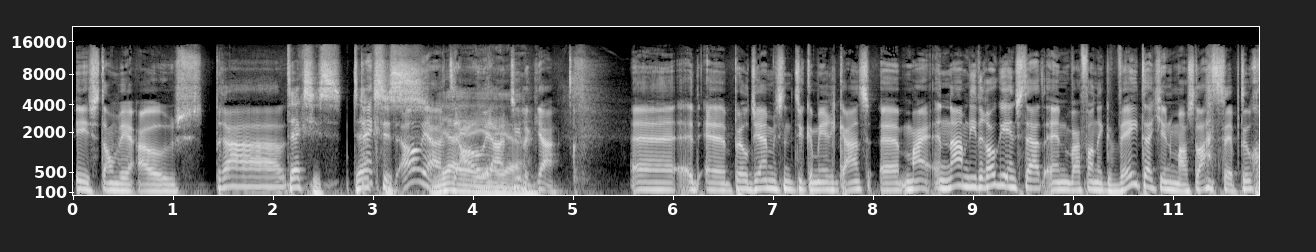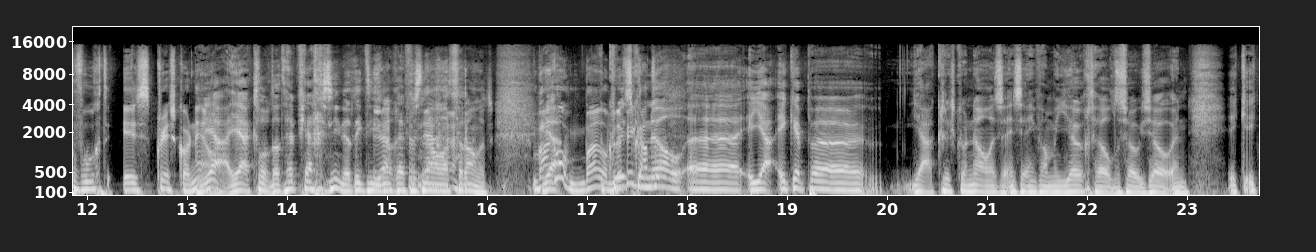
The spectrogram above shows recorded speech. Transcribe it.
is dan weer Australië. Texas. Texas. Oh ja, oh, ja, tuurlijk. Ja. Eh, eh, Pearl Jam is natuurlijk Amerikaans. Eh, maar een naam die er ook in staat en waarvan ik weet dat je hem als laatste hebt toegevoegd, is Chris Cornell. Ja, ja, klopt. Dat heb jij gezien, dat ik die Ja. nog even snel had veranderd. Waarom? Waarom? Chris Cornell, eh, ja, ik heb... eh, ja, Chris Cornell is, is een van mijn jeugdhelden sowieso. En ik, ik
